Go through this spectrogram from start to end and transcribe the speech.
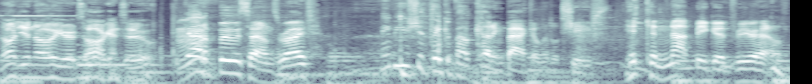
Don't you know who you're talking to? Got a booze hounds, right? Maybe you should think about cutting back a little, Chief. It cannot be good for your health.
